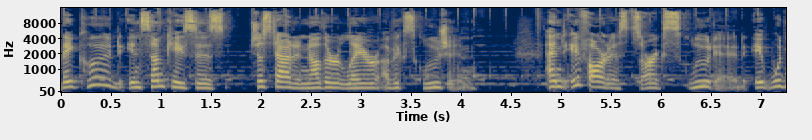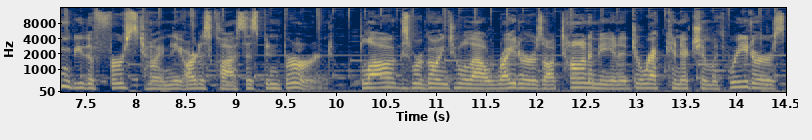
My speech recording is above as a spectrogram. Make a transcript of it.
they could, in some cases, just add another layer of exclusion. And if artists are excluded, it wouldn't be the first time the artist class has been burned. Blogs were going to allow writers autonomy and a direct connection with readers.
